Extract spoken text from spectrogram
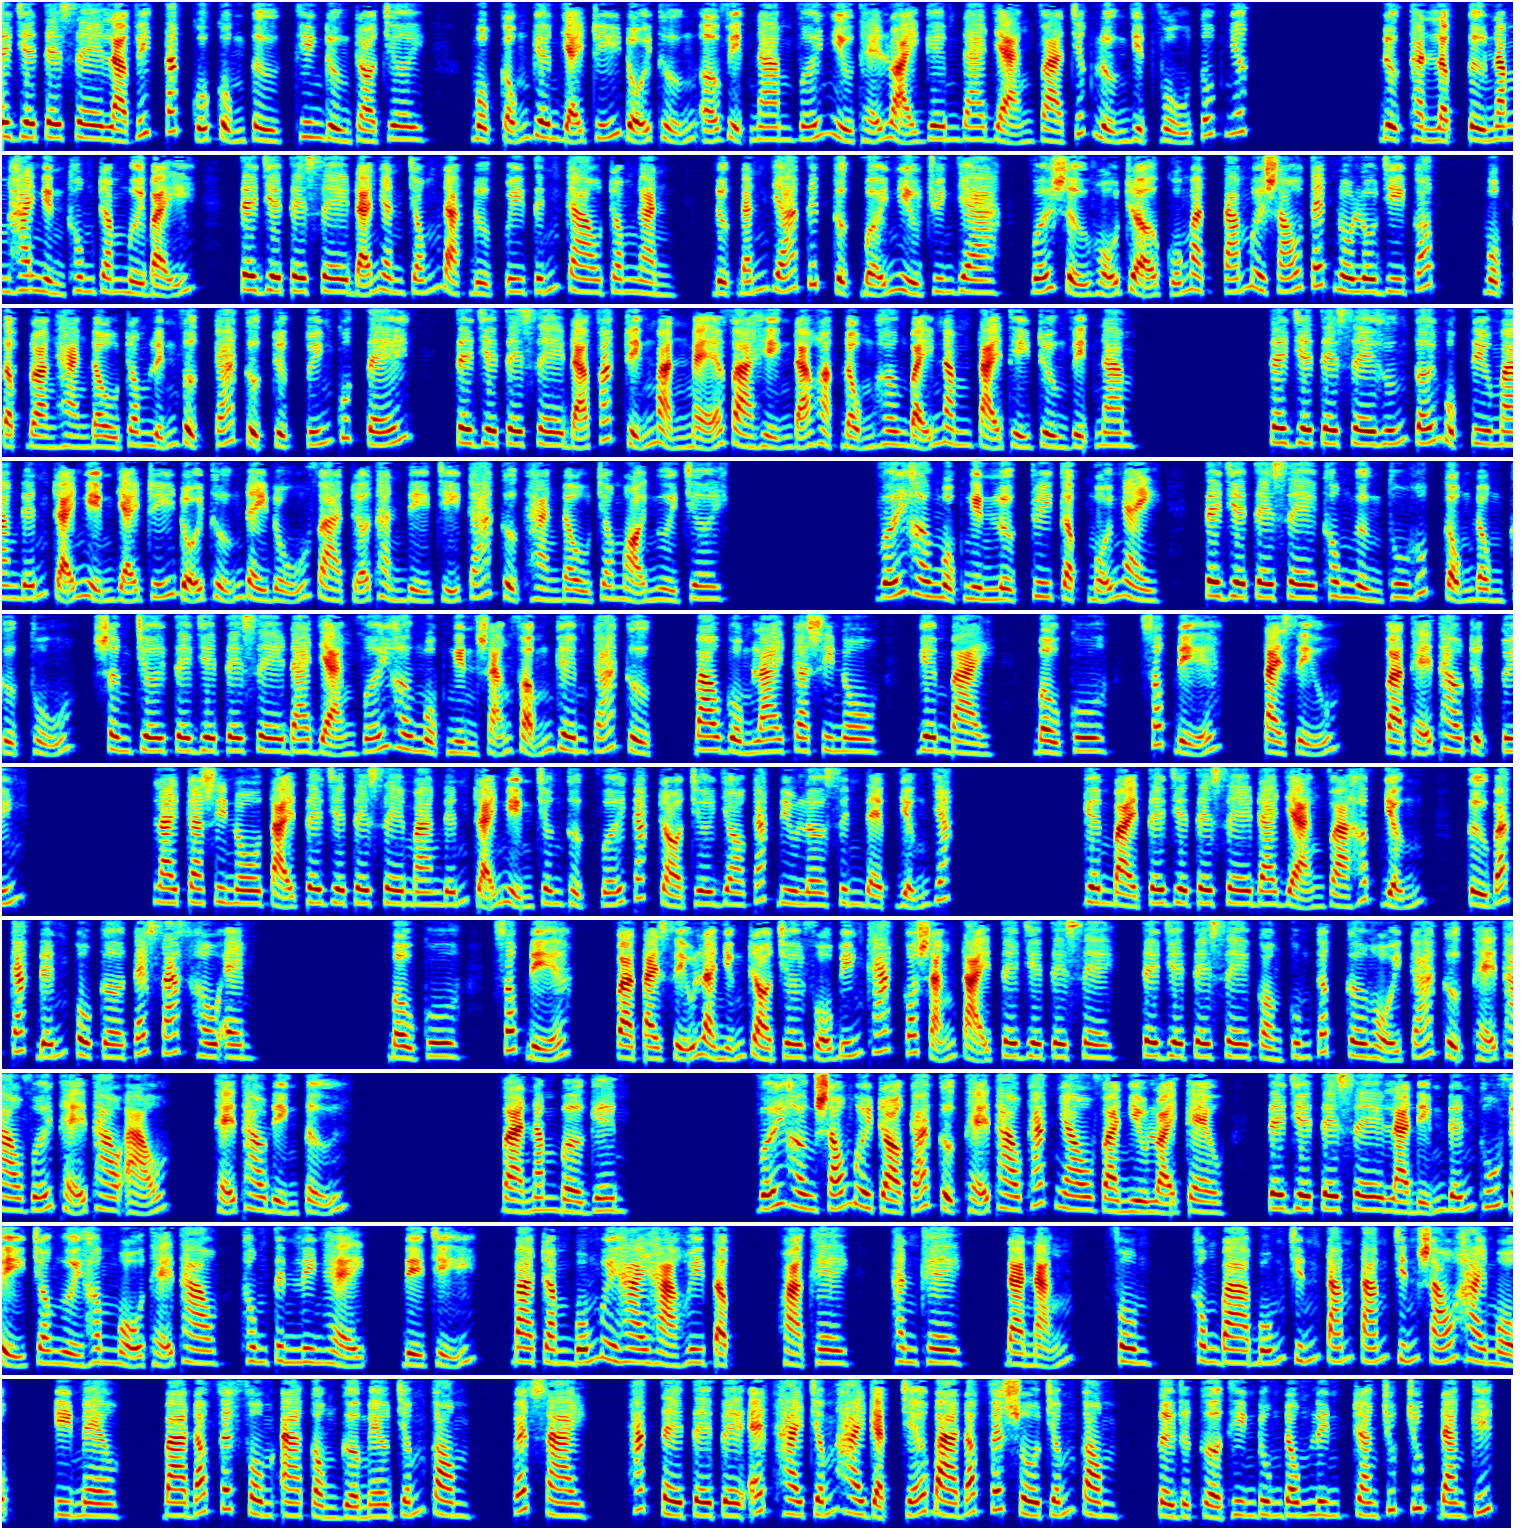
TGTC là viết tắt của cụm từ Thiên đường trò chơi, một cổng game giải trí đổi thưởng ở Việt Nam với nhiều thể loại game đa dạng và chất lượng dịch vụ tốt nhất. Được thành lập từ năm 2017, TGTC đã nhanh chóng đạt được uy tín cao trong ngành, được đánh giá tích cực bởi nhiều chuyên gia, với sự hỗ trợ của Mạch 86 Technology Corp, một tập đoàn hàng đầu trong lĩnh vực cá cược trực tuyến quốc tế. TGTC đã phát triển mạnh mẽ và hiện đã hoạt động hơn 7 năm tại thị trường Việt Nam. TGTC hướng tới mục tiêu mang đến trải nghiệm giải trí đổi thưởng đầy đủ và trở thành địa chỉ cá cược hàng đầu cho mọi người chơi. Với hơn 1.000 lượt truy cập mỗi ngày, TGTC không ngừng thu hút cộng đồng cược thủ. Sân chơi TGTC đa dạng với hơn 1.000 sản phẩm game cá cược, bao gồm live casino, game bài, bầu cua, sóc đĩa, tài xỉu và thể thao trực tuyến. Live casino tại TGTC mang đến trải nghiệm chân thực với các trò chơi do các dealer xinh đẹp dẫn dắt. Game bài TGTC đa dạng và hấp dẫn, từ bắt cát đến poker Texas Hold'em. Bầu cua, sóc đĩa và tài xỉu là những trò chơi phổ biến khác có sẵn tại TGTC. TGTC còn cung cấp cơ hội cá cược thể thao với thể thao ảo, thể thao điện tử và number game. Với hơn 60 trò cá cược thể thao khác nhau và nhiều loại kèo, TGTC là điểm đến thú vị cho người hâm mộ thể thao. Thông tin liên hệ, địa chỉ 342 Hà Huy Tập, Hòa Khê, Thanh Khê, Đà Nẵng, phone 0349889621, email 3 gmail com website https 2 2 gạch chéo 3 com tờ thiên đung đông linh trang chúc chúc đăng ký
